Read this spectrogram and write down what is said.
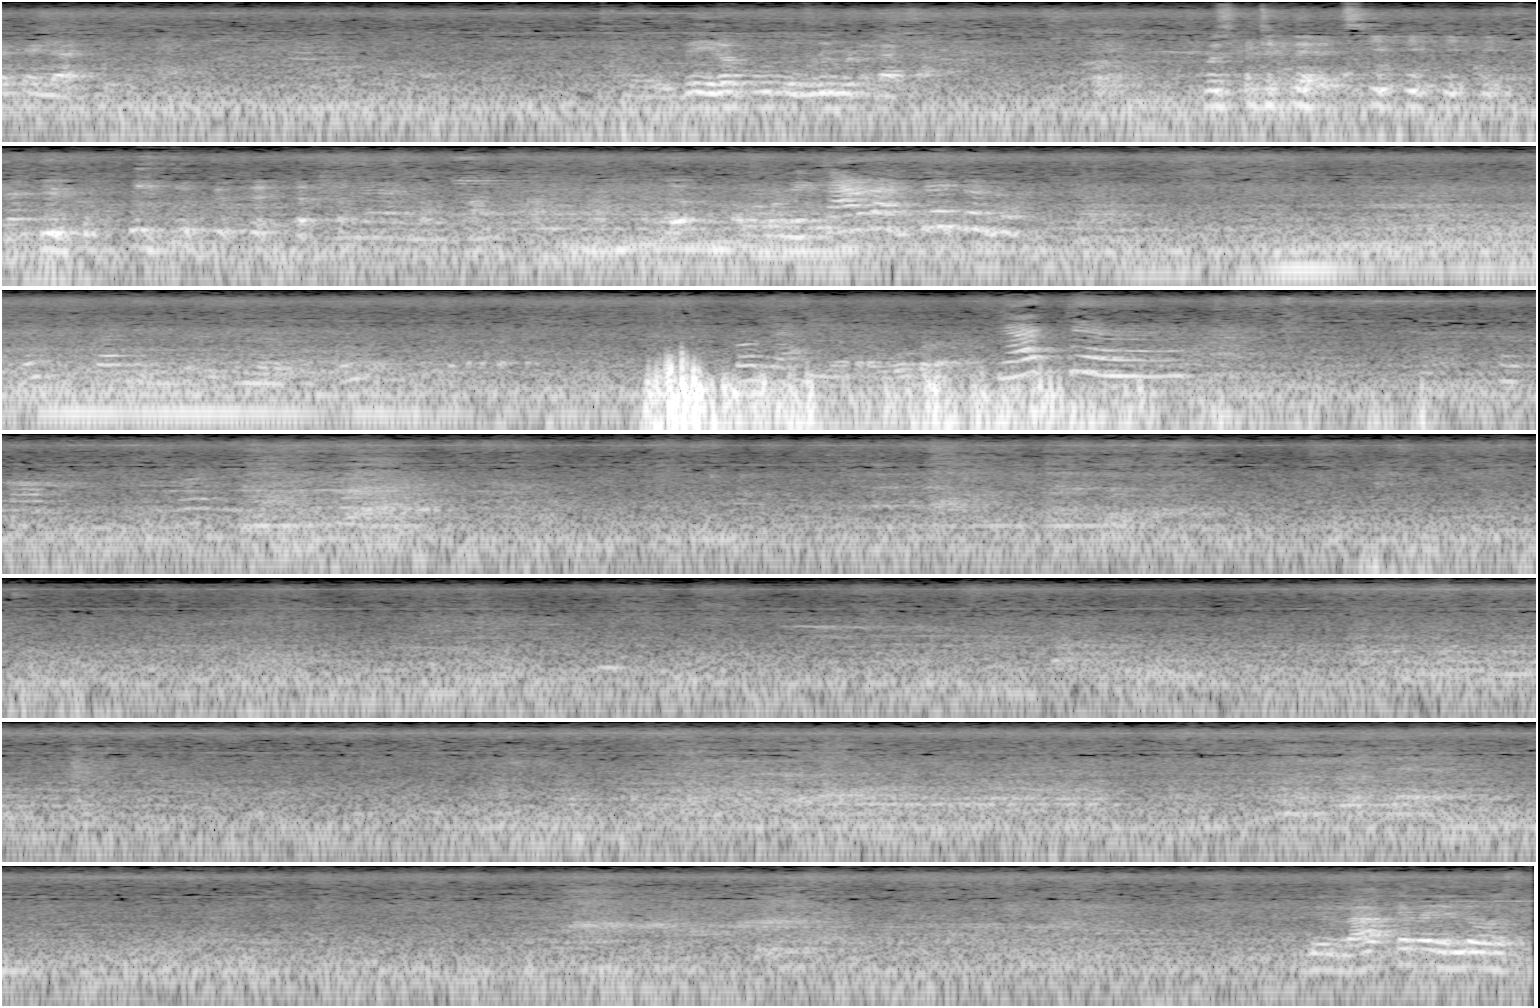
செகண்ட் ஆச்சு இது இருபது நூறு மீட்டர் காட்டா இருபது ಬ್ಲಾಕ್ ಎಲ್ಲ ವಸ್ತು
